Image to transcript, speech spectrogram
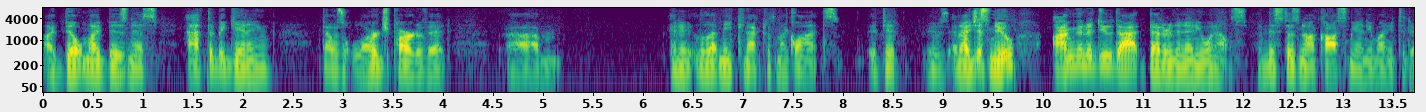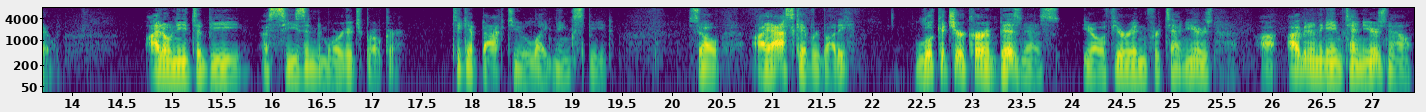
I built my business at the beginning. That was a large part of it. Um, and it let me connect with my clients. It did. It was, and I just knew I'm going to do that better than anyone else. And this does not cost me any money to do. I don't need to be a seasoned mortgage broker to get back to you lightning speed. So I ask everybody, look at your current business. You know, if you're in for 10 years, I, I've been in the game 10 years now.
